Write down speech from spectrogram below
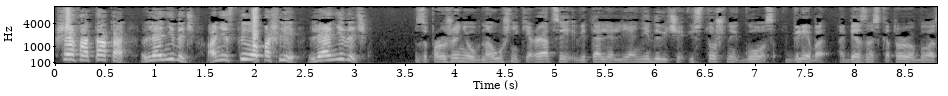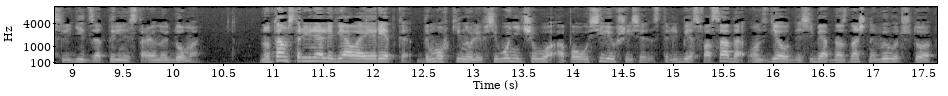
«Шеф, атака! Леонидыч, они с тыла пошли! Леонидыч!» Запружинил в наушнике рации Виталия Леонидовича истошный голос Глеба, обязанность которого была следить за тыльной стороной дома. Но там стреляли вяло и редко, дымов кинули всего ничего, а по усилившейся стрельбе с фасада он сделал для себя однозначный вывод, что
